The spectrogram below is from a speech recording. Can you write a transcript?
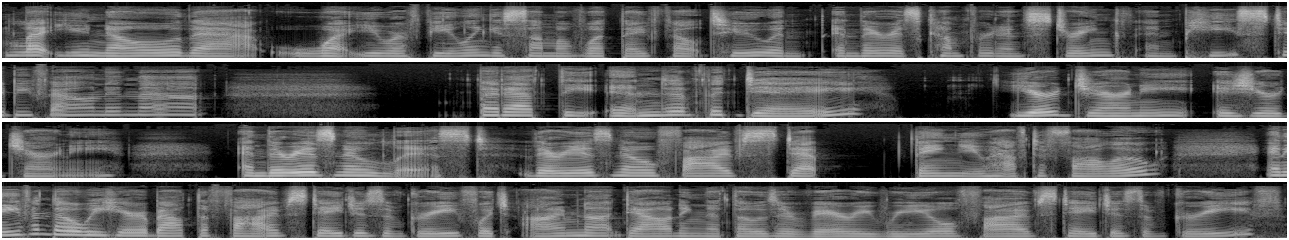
let you know that what you are feeling is some of what they felt too, and, and there is comfort and strength and peace to be found in that. But at the end of the day, your journey is your journey. And there is no list, there is no five step thing you have to follow. And even though we hear about the five stages of grief, which I'm not doubting that those are very real five stages of grief,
